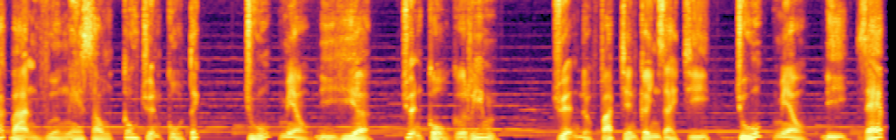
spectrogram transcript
Các bạn vừa nghe xong câu chuyện cổ tích Chú Mèo Đi Hia, chuyện cổ Grimm. Chuyện được phát trên kênh giải trí Chú Mèo Đi Dép.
